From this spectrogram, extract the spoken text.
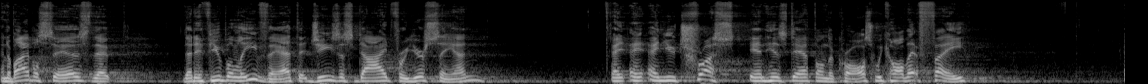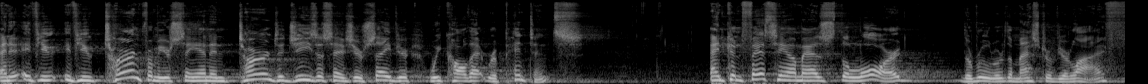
And the Bible says that, that if you believe that, that Jesus died for your sin, and, and, you trust in his death on the cross, we call that faith. And if you, if you turn from your sin and turn to Jesus as your Savior, we call that repentance. And confess him as the Lord the ruler, the master of your life,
